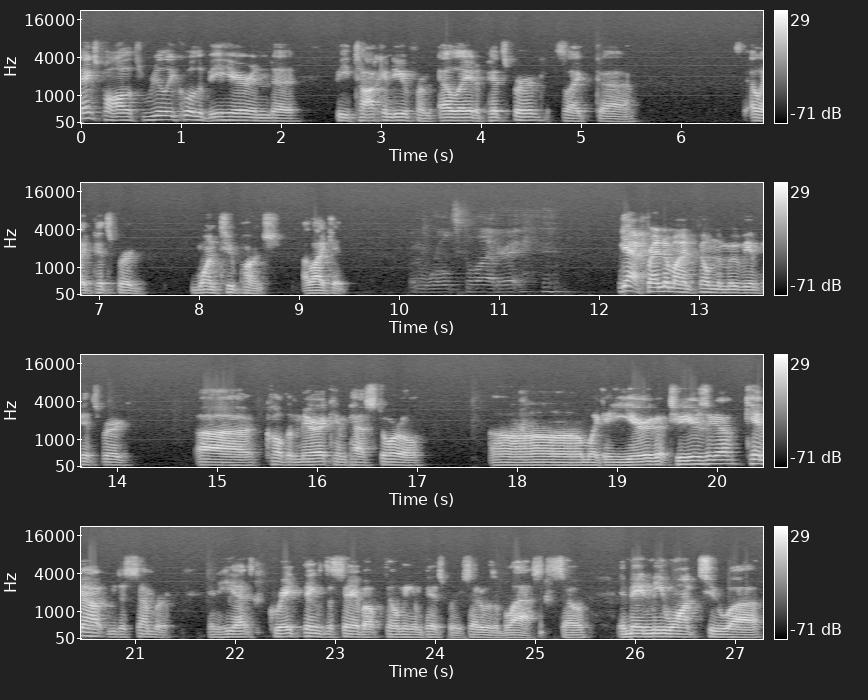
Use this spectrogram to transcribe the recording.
Thanks, Paul. It's really cool to be here and uh, be talking to you from LA to Pittsburgh. It's like uh, it's LA Pittsburgh one two punch. I like it. When worlds collide, right? yeah, a friend of mine filmed the movie in Pittsburgh uh, called American Pastoral um, like a year ago, two years ago. Came out in December, and he has great things to say about filming in Pittsburgh. Said it was a blast. So it made me want to uh,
